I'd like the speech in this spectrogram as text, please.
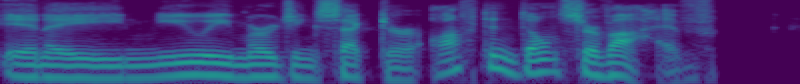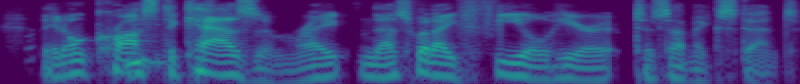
in a new emerging sector often don't survive. They don't cross mm-hmm. the chasm, right? And that's what I feel here to some extent.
